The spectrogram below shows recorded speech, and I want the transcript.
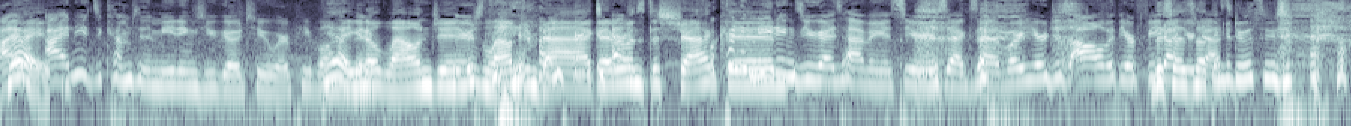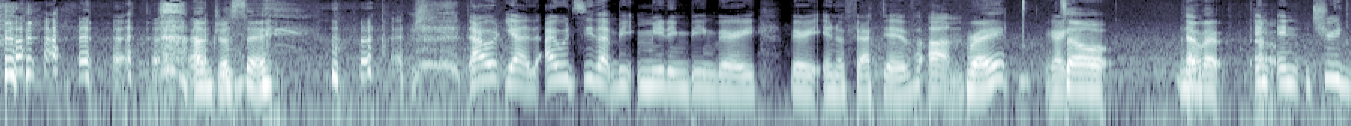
Right. I, I need to come to the meetings you go to where people yeah, you their- know, lounging, just lounging back, and everyone's distracted. What kind of meetings you guys having at Sirius XM? Or you're just all with your feet This on has your nothing desk? to do with Susan. I'm just saying. That would yeah, I would see that be- meeting being very very ineffective. Um, Right? Right. So, no, I- in, oh. in true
